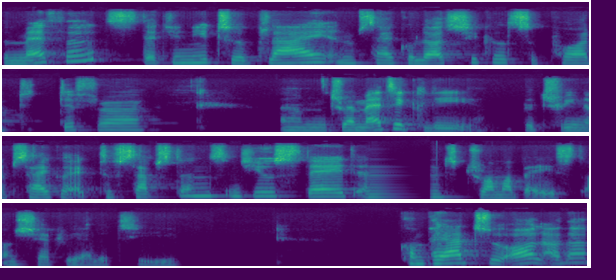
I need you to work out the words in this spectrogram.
The methods that you need to apply in psychological support differ um, dramatically between a psychoactive substance induced state and trauma based on shared reality. Compared to all other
